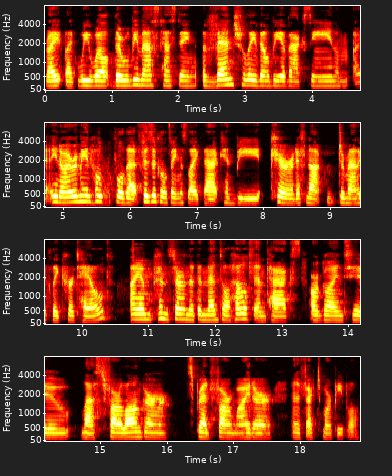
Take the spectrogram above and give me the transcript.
right? Like we will, there will be mass testing. Eventually there'll be a vaccine. Um, I, you know, I remain hopeful that physical things like that can be cured, if not dramatically curtailed. I am concerned that the mental health impacts are going to last far longer, spread far wider, and affect more people.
